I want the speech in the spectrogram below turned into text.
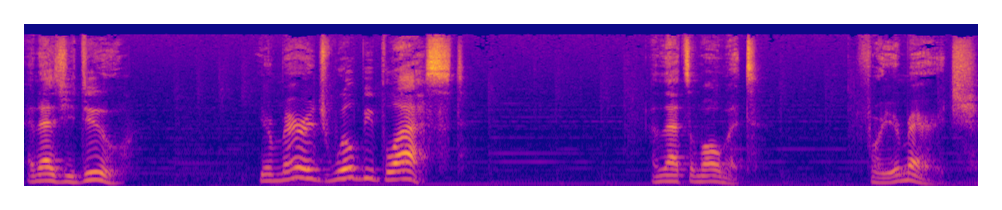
And as you do, your marriage will be blessed. And that's a moment for your marriage.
